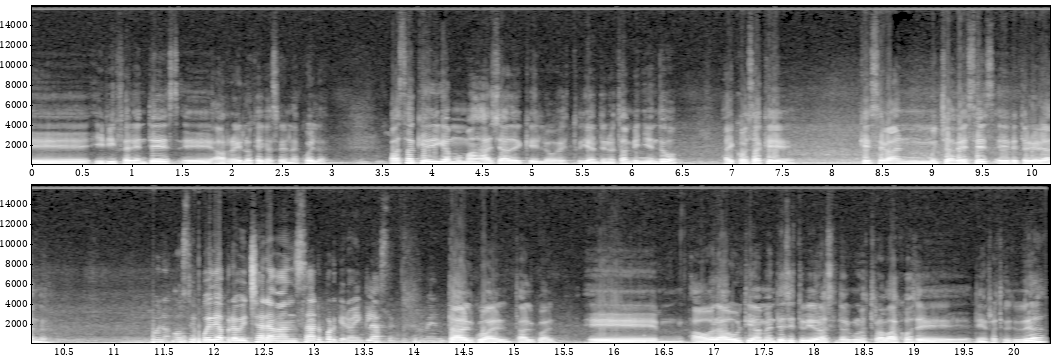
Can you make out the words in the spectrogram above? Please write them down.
eh, y diferentes eh, arreglos que hay que hacer en la escuela. Pasa que, digamos, más allá de que los estudiantes no están viniendo, hay cosas que, se van muchas veces eh, deteriorando. Bueno, o se puede aprovechar avanzar porque no hay clases justamente. Tal cual, tal cual. Eh, ahora últimamente se estuvieron haciendo algunos trabajos de, infraestructura,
